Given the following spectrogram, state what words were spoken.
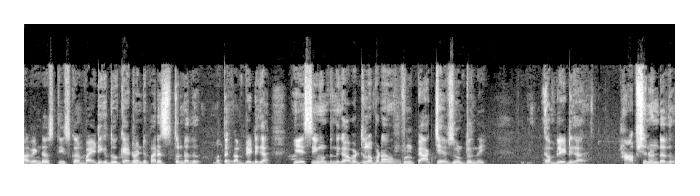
ఆ విండోస్ తీసుకొని బయటికి దూకేటువంటి పరిస్థితి ఉండదు. మొత్తం కంప్లీట్గా ఏసీ ఉంటుంది కాబట్టి లోపల ఫుల్ ప్యాక్ చేసి ఉంటుంది. కంప్లీట్గా ఆప్షన్ ఉండదు.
